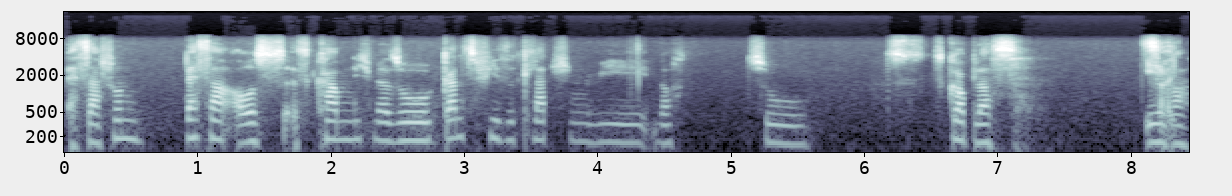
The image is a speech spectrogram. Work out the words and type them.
es sah schon besser aus. Es kam nicht mehr so ganz fiese Klatschen wie noch zu Skoblers Ära.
